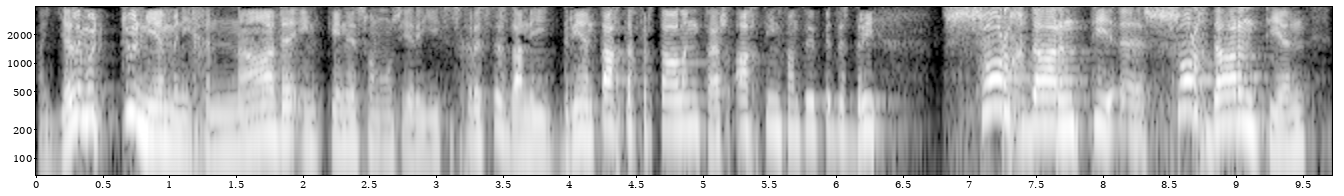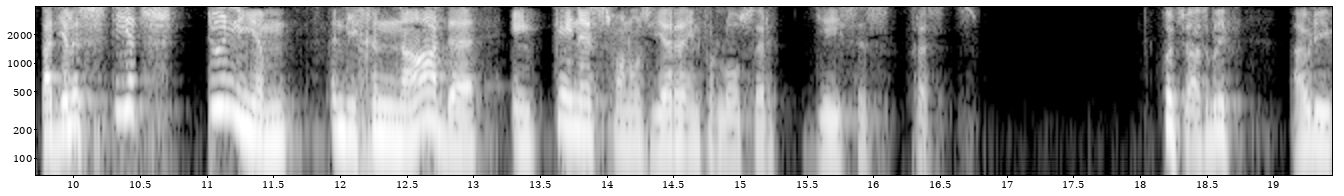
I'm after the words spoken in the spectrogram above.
Maar julle moet toeneem in die genade en kennis van ons Here Jesus Christus, dan die 83 vertaling vers 18 van 2 Petrus 3 sorg daarteen uh, sorg daarteen dat jy steeds toeneem in die genade en kennis van ons Here en Verlosser Jesus Christus. Goed, so asseblief hou die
